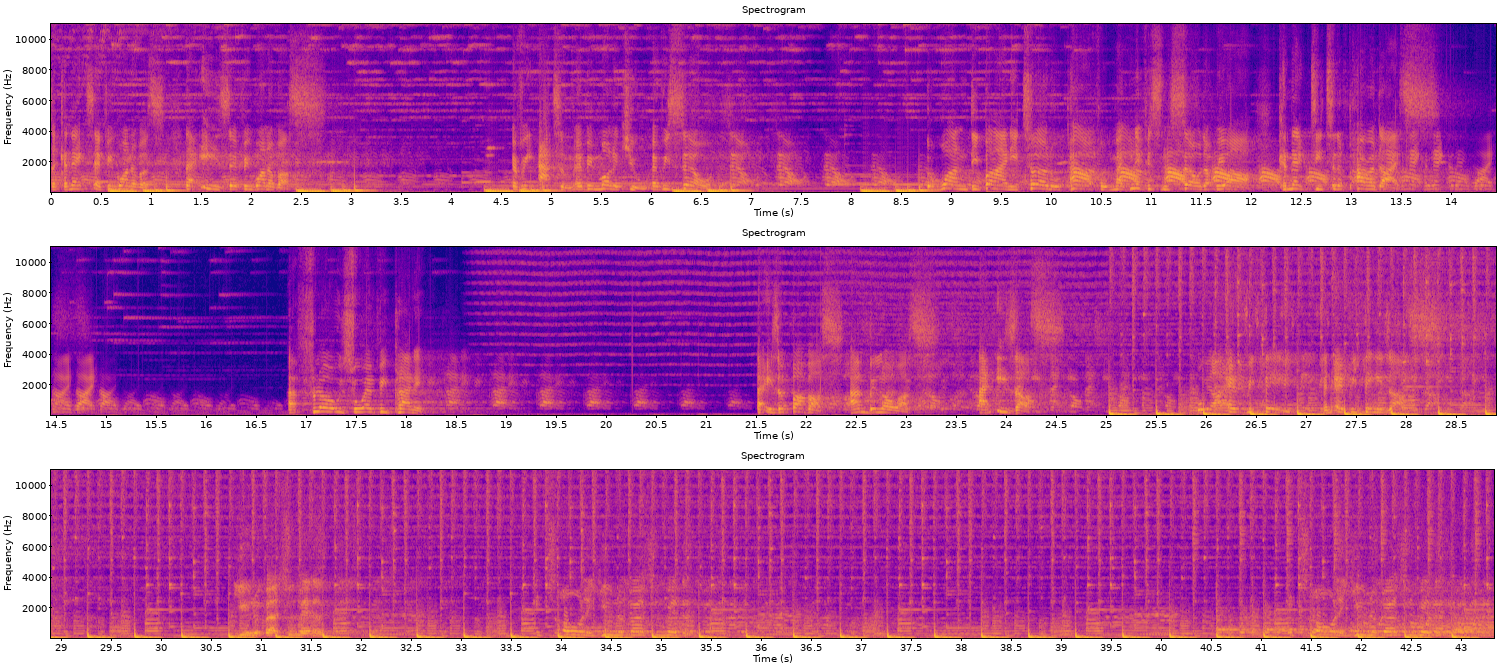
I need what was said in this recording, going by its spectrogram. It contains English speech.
that connects every one of us, that is every one of us. Every atom, every molecule, every cell. The one divine, eternal, powerful, magnificent cell that we are, connected to the paradise that flows through every planet that is above us and below us and is us. We are everything, and everything is us universal rhythm. It's all a universal rhythm. It's all a universal rhythm.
